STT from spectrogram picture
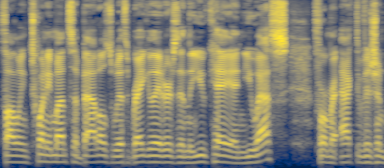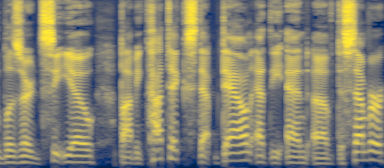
following 20 months of battles with regulators in the UK and US. Former Activision Blizzard CEO Bobby Kotick stepped down at the end of December,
